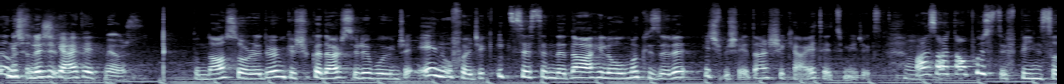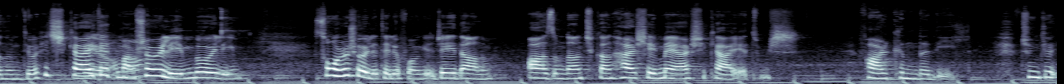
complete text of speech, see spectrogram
bir Danışana süre diyor- şikayet etmiyoruz. Bundan sonra diyorum ki şu kadar süre boyunca en ufacık iç sesinde dahil olmak üzere hiçbir şeyden şikayet etmeyeceksin. Ben zaten pozitif bir insanım diyor. Hiç şikayet Diyor etmem. ama- Şöyleyim, böyleyim. Sonra şöyle telefon geliyor. Ceyda Hanım ağzımdan çıkan her şey meğer şikayetmiş. Farkında değil. Çünkü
